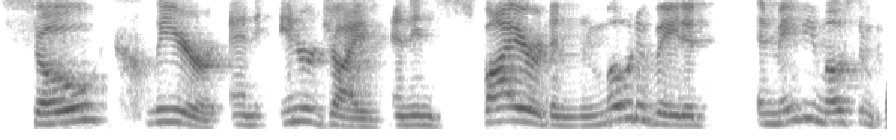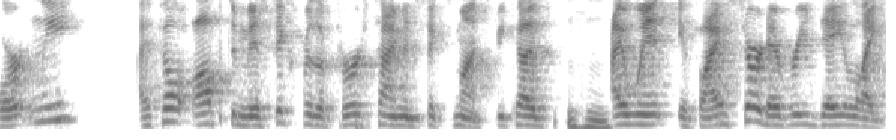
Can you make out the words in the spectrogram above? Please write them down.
so clear and energized and inspired and motivated. And maybe most importantly, I felt optimistic for the first time in six months because Mhm. I went, if I start every day like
